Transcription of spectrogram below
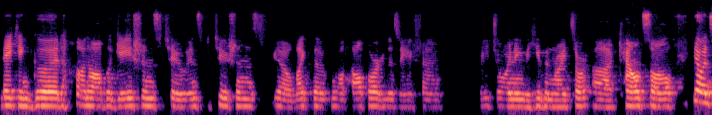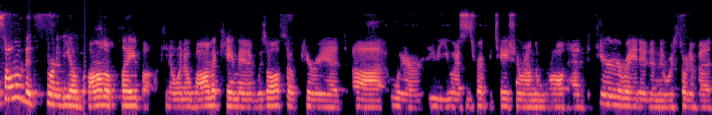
making good on obligations to institutions, you know, like the World Health Organization, rejoining the Human Rights uh, Council. You know, and some of it's sort of the Obama playbook. You know, when Obama came in, it was also a period uh, where the U.S.'s reputation around the world had deteriorated, and there was sort of a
